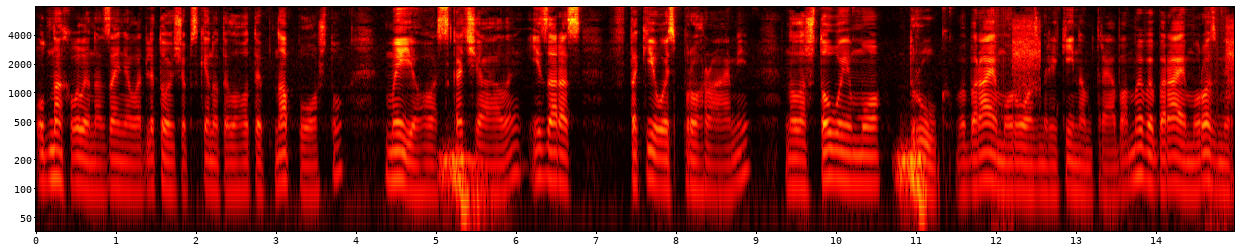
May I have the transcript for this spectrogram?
одна хвилина зайняла для того, щоб скинути логотип на пошту. Ми його скачали і зараз в такій ось програмі налаштовуємо друк. Вибираємо розмір, який нам треба. Ми вибираємо розмір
